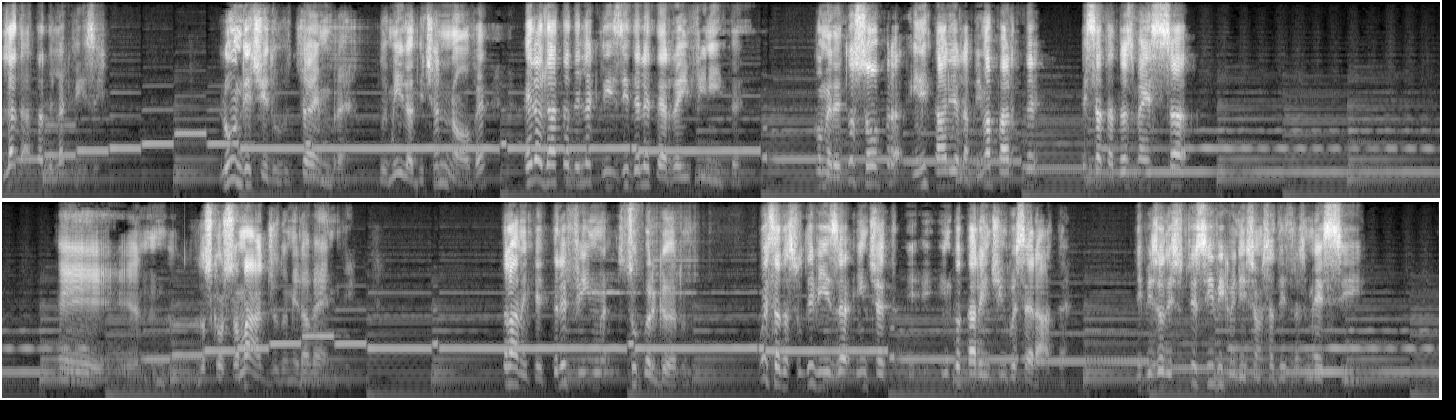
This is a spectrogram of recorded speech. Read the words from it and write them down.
La data della crisi. L'11 dicembre 2019 è la data della crisi delle terre infinite. Come detto sopra, in Italia la prima parte è stata trasmessa eh, lo scorso maggio 2020 tramite il telefilm Supergirl. Poi è stata suddivisa in, cet- in totale in cinque serate. Gli episodi successivi quindi sono stati trasmessi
